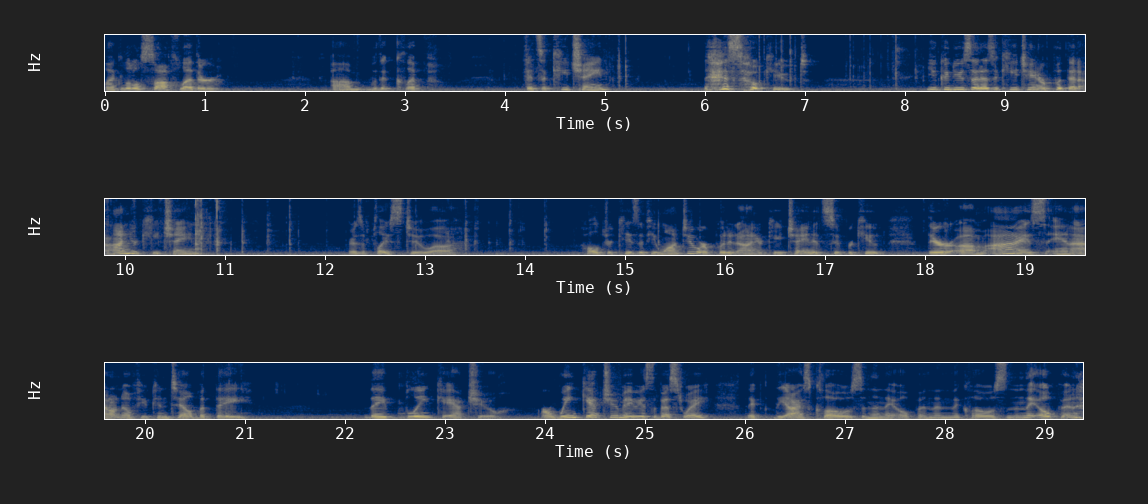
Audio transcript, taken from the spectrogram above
like little soft leather um, with a clip. It's a keychain. That is so cute. You could use that as a keychain or put that on your keychain. There's a place to uh, hold your keys if you want to or put it on your keychain. It's super cute. They're um, eyes, and I don't know if you can tell, but they they blink at you or wink at you, maybe is the best way. They, the eyes close and then they open, and they close and then they open.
